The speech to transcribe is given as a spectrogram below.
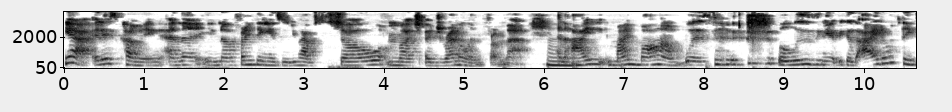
Yeah, it is coming. And then, you know, the funny thing is, is you have so much adrenaline from that. Mm-hmm. And I, my mom was losing it because I don't think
